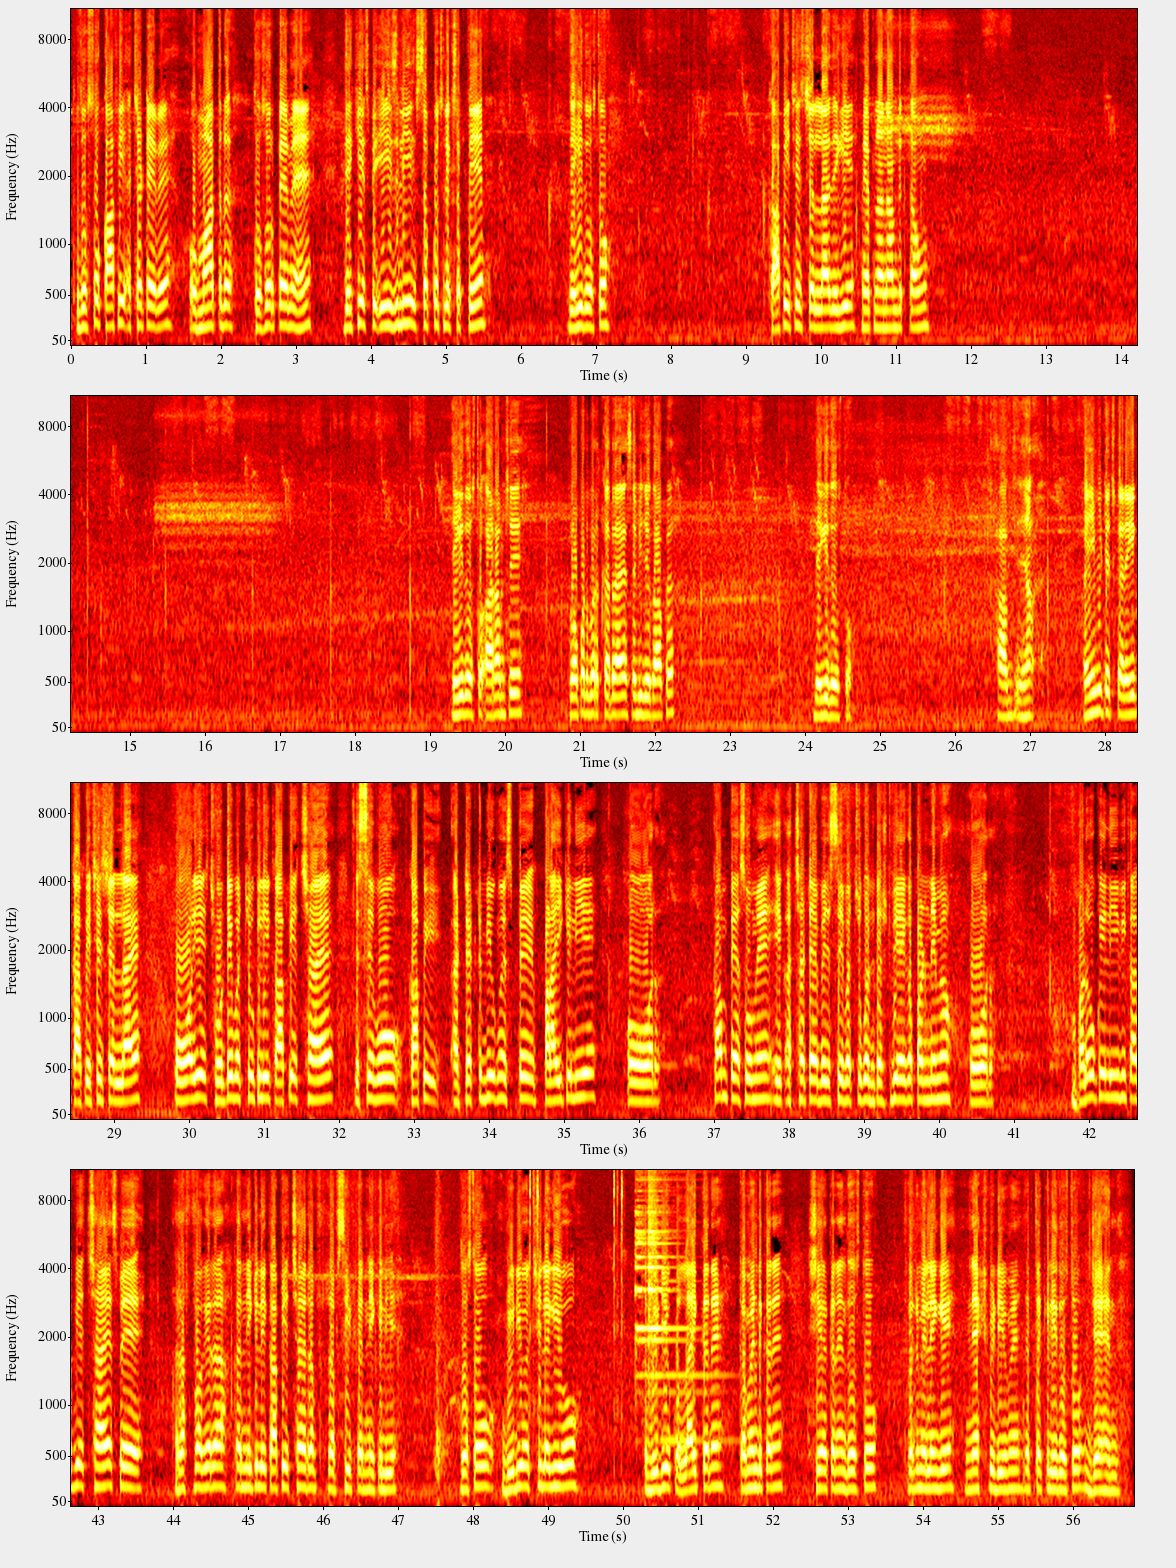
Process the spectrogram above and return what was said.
तो दोस्तों, काफ़ी अच्छा टैब है और मात्र दो सौ रुपये में है। देखिए, इस पर ईज़िली सब कुछ लिख सकते हैं। देखिए दोस्तों, काफ़ी अच्छे से चल रहा है। देखिए, मैं अपना नाम लिखता हूँ। देखिए दोस्तों, आराम से प्रॉपर वर्क कर रहा है सभी जगह पर। देखिए दोस्तों, आप यहाँ कहीं भी टच करेंगे, काफ़ी अच्छे से चल रहा है और ये छोटे बच्चों के लिए काफ़ी अच्छा है, जिससे वो काफ़ी अट्रैक्ट भी होंगे इस पर पढ़ाई के लिए और कम पैसों में एक अच्छा टैब है, जिससे बच्चों को इंटरेस्ट भी आएगा पढ़ने में और बड़ों के लिए भी काफ़ी अच्छा है, इस पर रफ़ वगैरह करने के लिए काफ़ी अच्छा है रफ़ रफ़ सीट करने के लिए। दोस्तों, वीडियो अच्छी लगी हो तो वीडियो को लाइक करें कमेंट करें शेयर करें दोस्तों। फिर मिलेंगे नेक्स्ट वीडियो में। जब तक के लिए दोस्तों जय हिंद।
